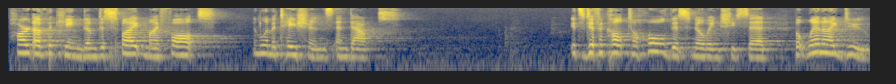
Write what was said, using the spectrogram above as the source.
part of the kingdom, despite my faults and limitations and doubts. It's difficult to hold this knowing, she said, but when I do,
